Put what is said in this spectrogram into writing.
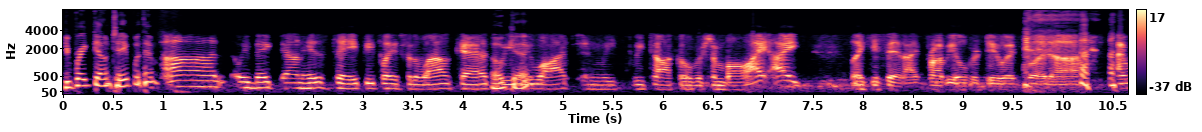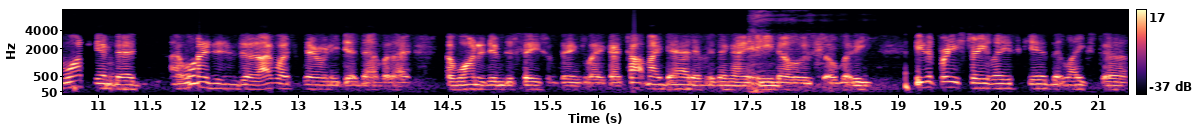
You break down tape with him? Uh, we break down his tape. He plays for the Wildcats. Okay. We, we watch and we we talk over some ball. I, I like you said, I probably overdo it, but uh, I wanted him to. I wanted him to. I wasn't there when he did that, but I I wanted him to say some things like, "I taught my dad everything I, he knows." So, but he he's a pretty straight laced kid that likes to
